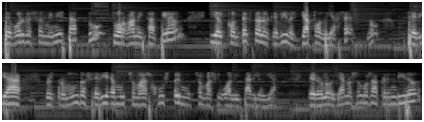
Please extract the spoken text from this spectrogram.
te vuelves feminista, tú, tu organización y el contexto en el que vives. Ya podría ser, ¿no? Sería nuestro mundo sería mucho más justo y mucho más igualitario ya. Pero no, ya nos hemos aprendido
